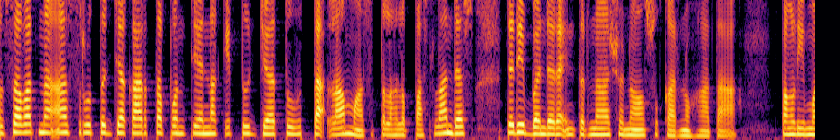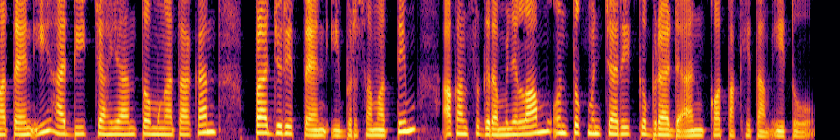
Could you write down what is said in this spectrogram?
Pesawat naas rute Jakarta Pontianak itu jatuh tak lama setelah lepas landas dari Bandara Internasional Soekarno-Hatta. Panglima TNI Hadi Cahyanto mengatakan prajurit TNI bersama tim akan segera menyelam untuk mencari keberadaan kotak hitam itu.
